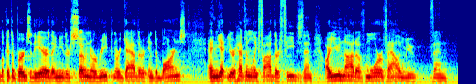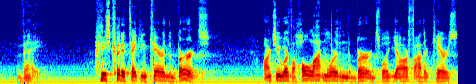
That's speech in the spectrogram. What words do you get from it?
Look at the birds of the air. They neither sow nor reap nor gather into barns, and yet your heavenly Father feeds them. Are you not of more value than they? He's good at taking care of the birds. Aren't you worth a whole lot more than the birds? Well, yeah, our Father cares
